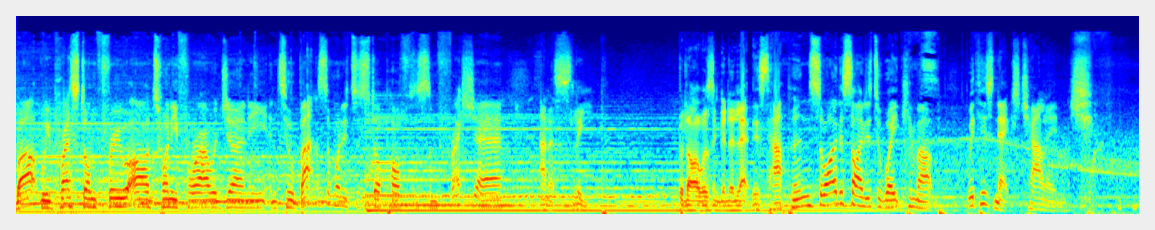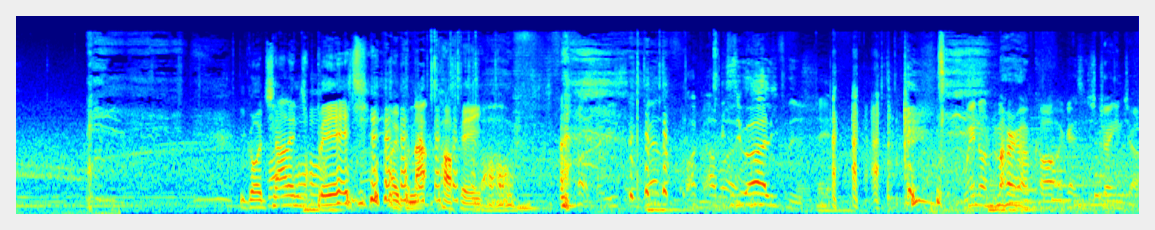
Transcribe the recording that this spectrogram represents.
But we pressed on through our 24 hour journey until Batson wanted to stop off for some fresh air and a sleep. But I wasn't going to let this happen, so I decided to wake him up with his next challenge. you got a challenge, oh. bitch? Open that puppy. Oh, fuck. It's too early for this shit. Win on Mario Kart against a stranger.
